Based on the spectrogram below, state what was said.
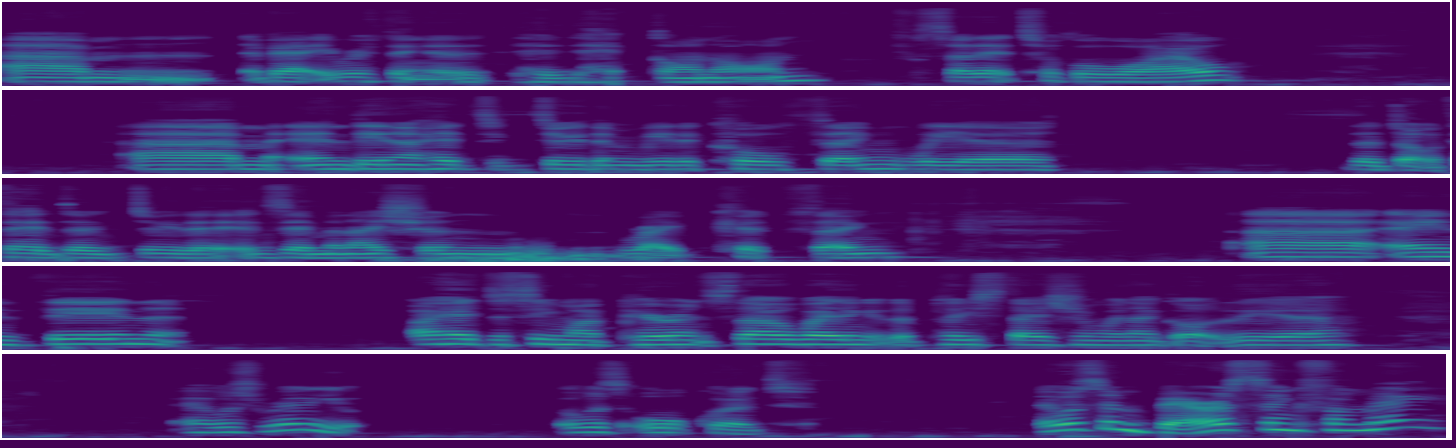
um, about everything that had gone on, so that took a while. Um, and then I had to do the medical thing where the doctor had to do the examination rape kit thing. Uh, and then I had to see my parents. They were waiting at the police station when I got there. It was really, it was awkward. It was embarrassing for me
